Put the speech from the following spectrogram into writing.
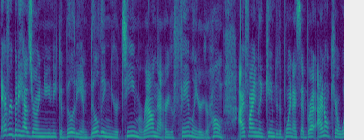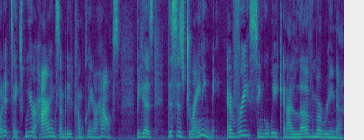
everybody has their own unique ability and building your team around that or your family or your home. I finally came to the point I said, Brett, I don't care what it takes. We are hiring somebody to come clean our house because this is draining me every single week. And I love Marina.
